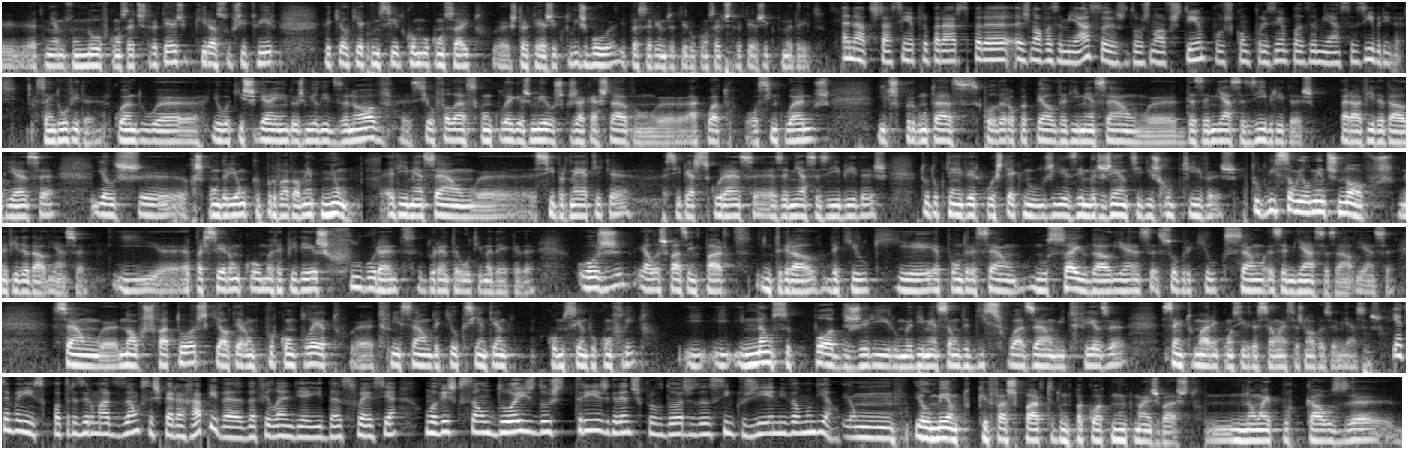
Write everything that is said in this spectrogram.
tenhamos um novo conceito estratégico que irá substituir aquele que é conhecido como o conceito eh, estratégico de Lisboa e passaremos a ter o conceito estratégico de Madrid. A NATO está assim a preparar-se para as novas ameaças dos novos tempos, como por exemplo as ameaças híbridas? Sem dúvida. Quando uh, eu aqui cheguei em 2019, uh, se eu falasse com colegas meus que já cá estavam uh, há quatro ou cinco anos, e lhes perguntasse qual era o papel da dimensão uh, das ameaças híbridas para a vida da Aliança, eles uh, responderiam que provavelmente nenhum. A dimensão uh, cibernética, a cibersegurança, as ameaças híbridas, tudo o que tem a ver com as tecnologias emergentes e disruptivas, tudo isso são elementos novos na vida da Aliança e apareceram com uma rapidez fulgurante durante a última década. Hoje, elas fazem parte integral daquilo que é a ponderação no seio da Aliança sobre aquilo que são as ameaças à Aliança. São uh, novos fatores que alteram por completo a definição daquilo que se entende como sendo o conflito, e, e, não se pode gerir uma dimensão de dissuasão e defesa sem tomar em consideração essas novas ameaças. E é também isso que pode trazer uma adesão que se espera rápida da Finlândia e da Suécia, uma vez que são dois dos três grandes provedores de 5G a nível mundial. É um elemento que faz parte de um pacote muito mais vasto. Não é por causa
